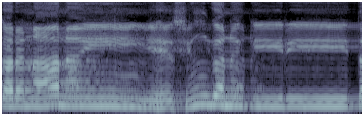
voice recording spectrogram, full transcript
ਕਰਨਾ ਨਹੀਂ ਇਹ ਸਿੰਘਨ ਕੀ ਰੀਤ।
